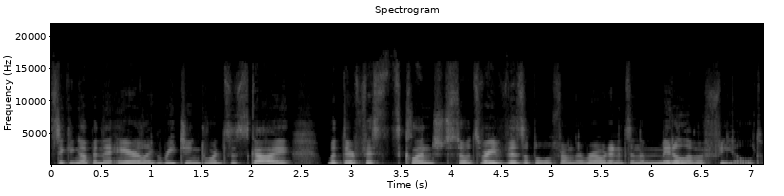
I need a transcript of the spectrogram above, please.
sticking up in the air, like reaching towards the sky with their fists clenched, so it's very visible from the road, and it's in the middle of a field.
